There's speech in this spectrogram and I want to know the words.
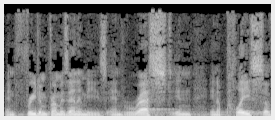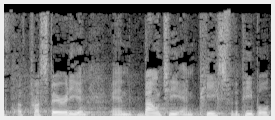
and freedom from his enemies and rest in, in a place of, of prosperity and, and bounty and peace for the people.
